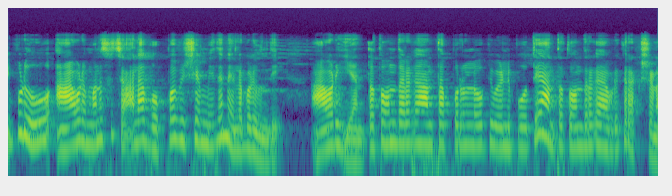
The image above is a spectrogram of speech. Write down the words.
ఇప్పుడు ఆవిడ మనసు చాలా గొప్ప విషయం మీద నిలబడి ఉంది. ఆవిడ ఎంత తొందరగా అంతఃపురంలోకి వెళ్ళిపోతే అంత తొందరగా ఆవిడకి రక్షణ.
